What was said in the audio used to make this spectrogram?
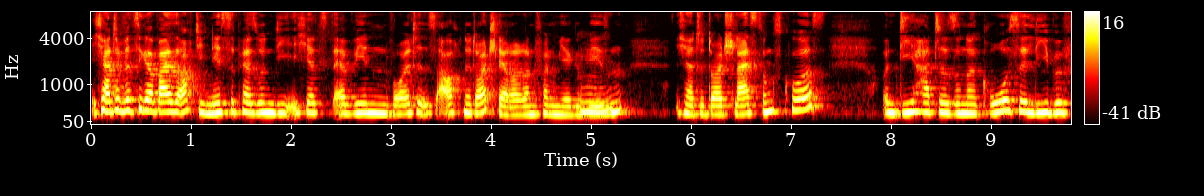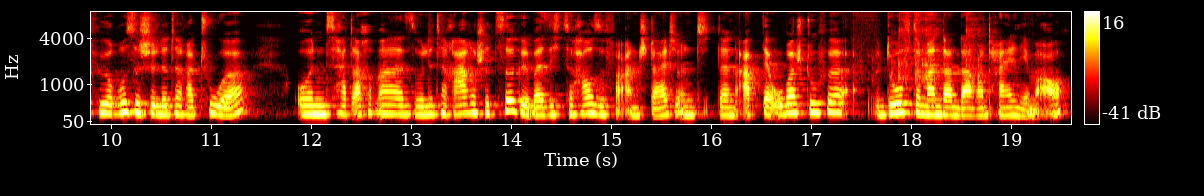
Ich hatte witzigerweise auch die nächste Person, die ich jetzt erwähnen wollte, ist auch eine Deutschlehrerin von mir gewesen. Mhm. Ich hatte Deutsch-Leistungskurs und die hatte so eine große Liebe für russische Literatur und hat auch immer so literarische Zirkel bei sich zu Hause veranstaltet und dann ab der Oberstufe durfte man dann daran teilnehmen auch.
